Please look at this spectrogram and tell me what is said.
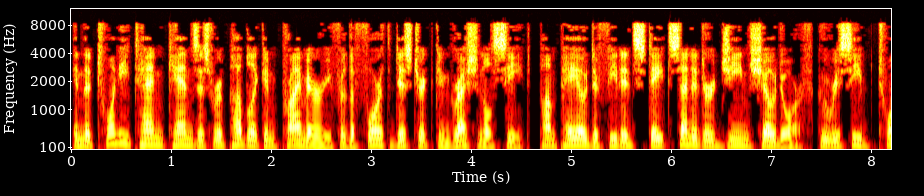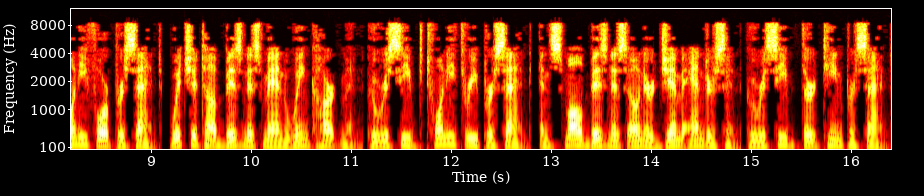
in the 2010 Kansas Republican primary for the 4th District congressional seat, Pompeo defeated State Senator Jean Schodorf who received 24%, Wichita businessman Wink Hartman who received 23%, and small business owner Jim Anderson who received 13%.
